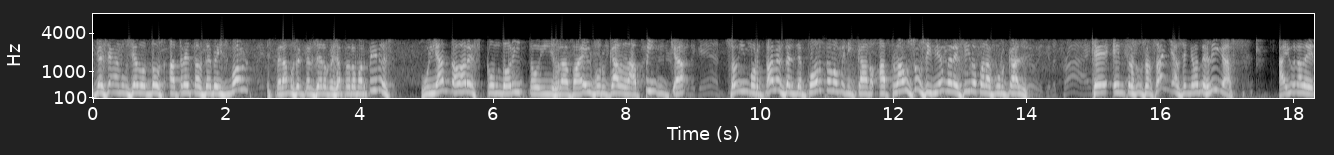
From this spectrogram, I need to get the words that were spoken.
Ya se han anunciado dos atletas de béisbol. Esperamos el tercero que sea Pedro Martínez. Julián Tavares Condorito y Rafael Furcal La Pincha son inmortales del deporte dominicano. Aplausos y bien merecidos para Furcal, que entre sus hazañas en grandes ligas hay una de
